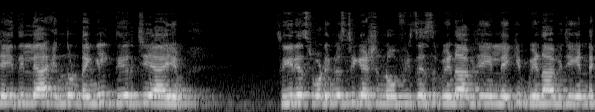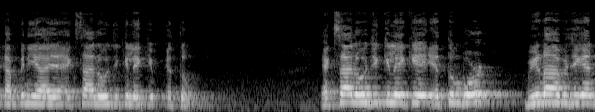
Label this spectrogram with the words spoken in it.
ചെയ്തില്ല എന്നുണ്ടെങ്കിൽ തീർച്ചയായും serious fraud investigation officers Veena വിജയനിലേക്കും വീണാ വിജയന്റെ കമ്പനിയായ എക്സാലോജിക്കിലേക്കും എത്തും. എക്സാലോജിക്കിലേക്ക് എത്തുമ്പോൾ Veena Vijayan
